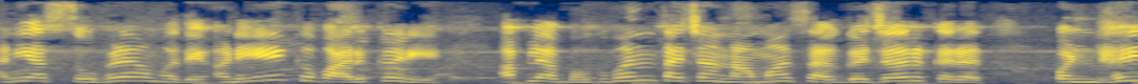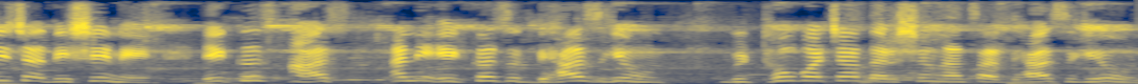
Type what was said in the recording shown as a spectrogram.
आणि या सोहळ्यामध्ये अनेक वारकरी आपल्या भगवंताच्या नामाचा गजर करत पंढरीच्या दिशेने एकच आस आणि एकच ध्यास घेऊन विठोबाच्या दर्शनाचा ध्यास घेऊन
